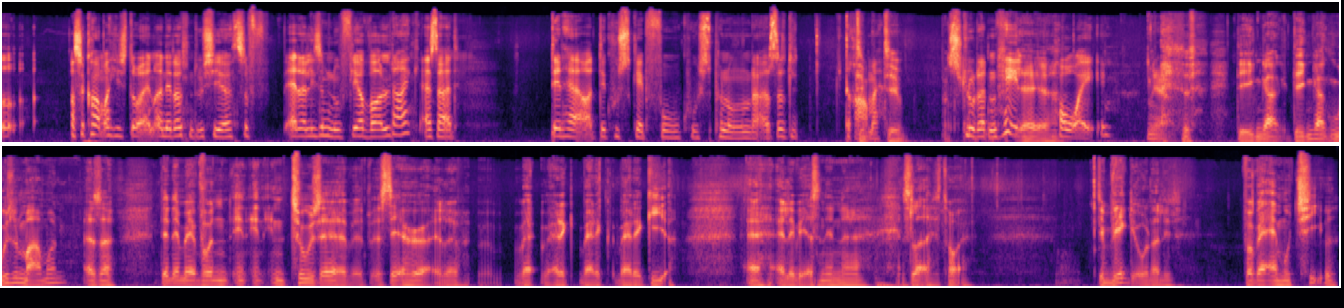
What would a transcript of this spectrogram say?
Øh, øh. Og så kommer historien, og netop som du siger, så er der ligesom nu flere volder, ikke? Altså at den her, og det kunne skabe fokus på nogen der, og så drama. Det, det, Slutter den helt ja. ja. hård af, ikke? Ja. det er ikke engang, det er ikke engang usel mammon. Altså, den der med at få en, en, en, en tusse af se og hør, eller hvad, hvad, det, hvad, det, hvad det giver, at, at levere sådan en, uh, en sladderhistorie. Det er virkelig underligt. For hvad er motivet?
